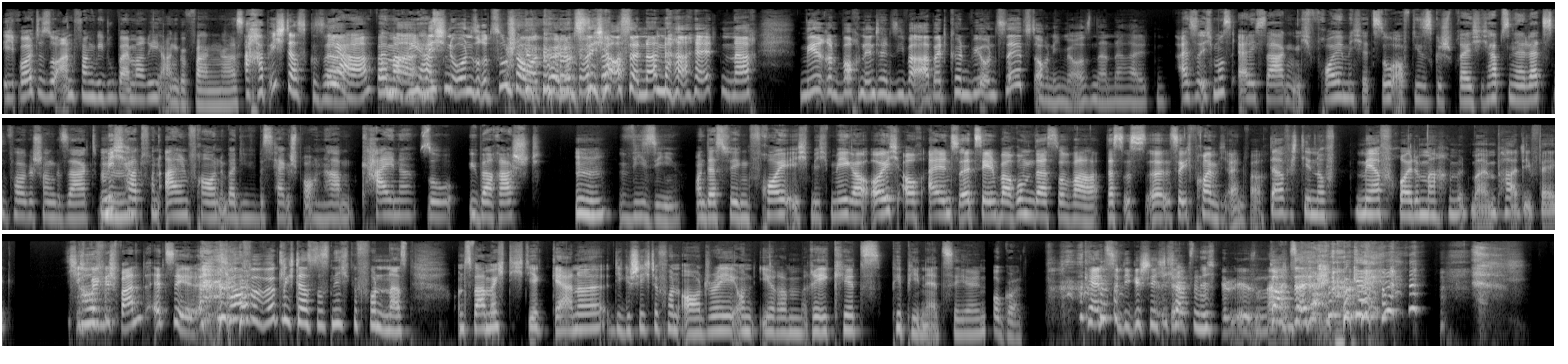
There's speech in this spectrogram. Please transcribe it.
Ich wollte so anfangen, wie du bei Marie angefangen hast. Ach, hab ich das gesagt? Ja, bei Guck Marie mal, hast Nicht nur unsere Zuschauer können uns nicht auseinanderhalten. Nach mehreren Wochen intensiver Arbeit können wir uns selbst auch nicht mehr auseinanderhalten. Also ich muss ehrlich sagen, ich freue mich jetzt so auf dieses Gespräch. Ich habe es in der letzten Folge schon gesagt. Mich Mhm. hat von allen Frauen, über die wir bisher gesprochen haben, keine so überrascht Mhm. wie sie. Und deswegen freue ich mich mega, euch auch allen zu erzählen, warum das so war. Das ist, äh, ich freue mich einfach. Darf ich dir noch mehr Freude machen mit meinem Partyfake? Ich bin gespannt, erzähl. Ich hoffe wirklich, dass du es nicht gefunden hast. Und zwar möchte ich dir gerne die Geschichte von Audrey und ihrem Rehkids Pippin erzählen. Oh Gott. Kennst du die Geschichte? Ich habe es nicht gelesen. Gott sei Dank. Okay.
